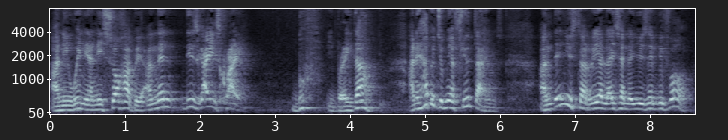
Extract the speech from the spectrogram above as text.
and he win and he's so happy. And then this guy is crying. Boof, he break down. And it happened to me a few times. And then you start realizing, like you said before,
